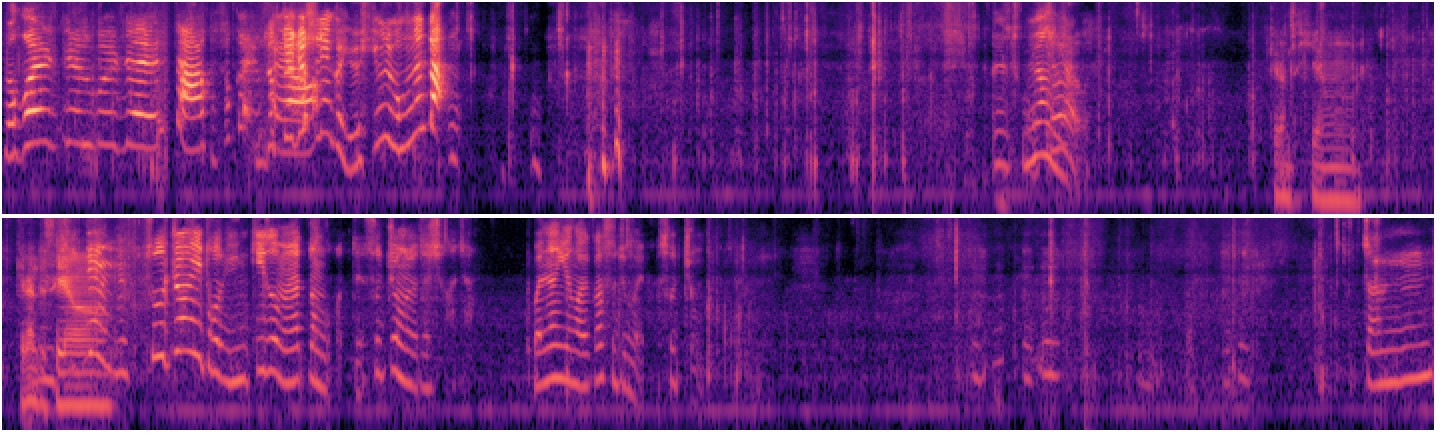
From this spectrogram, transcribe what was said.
먹어주신 분들 다 구독해주세요. 구독해줬으니까 열심히 먹는다. 아니 두 명이야. 계란 드세요. 계란 드세요. 수중, 수중이 더 인기가 많았던 것 같아. 수중으로 다시 가자. 원양경 갈까 수중 갈까? 수중. 짠,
